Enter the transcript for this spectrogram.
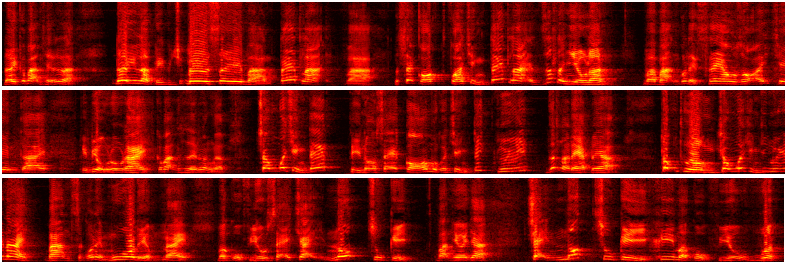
Đây, các bạn thấy là đây là cái BC và test lại và nó sẽ có quá trình test lại rất là nhiều lần. Và bạn có thể theo dõi trên cái cái biểu đồ này. Các bạn thấy rằng là trong quá trình test thì nó sẽ có một quá trình tích lũy rất là đẹp đây ạ thông thường trong quá trình tích lũy này, bạn sẽ có thể mua điểm này và cổ phiếu sẽ chạy nốt chu kỳ. Bạn nhớ nha, chạy nốt chu kỳ khi mà cổ phiếu vượt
